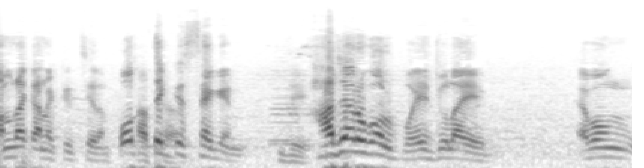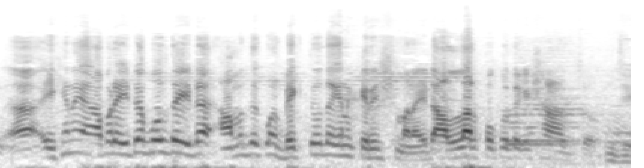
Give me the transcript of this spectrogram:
আমরা কানেক্টেড ছিলাম। প্রত্যেকটা সেকেন্ড জি। হাজারো গল্প এই জুলাইয়ের। এবং এখানে আবার এটা বলতে এটা আমাদের কোনো ব্যক্তিগত এখানে কেরিশমা না, এটা আল্লাহর পক্ষ থেকে সাহায্য। জি।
